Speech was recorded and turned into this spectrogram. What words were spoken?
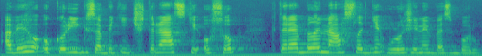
a v jeho okolí k zabití 14 osob, které byly následně uloženy ve sboru.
